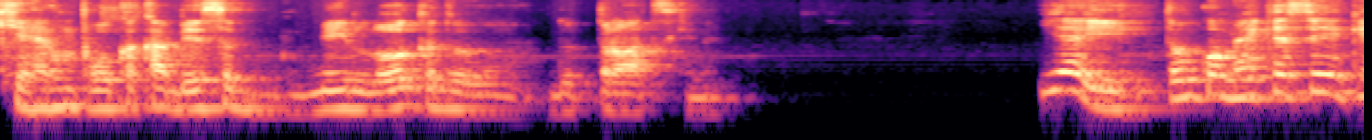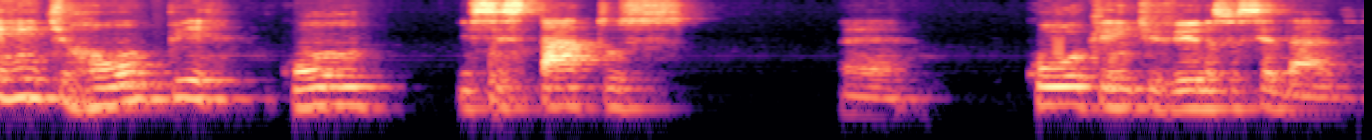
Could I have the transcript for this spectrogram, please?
que era um pouco a cabeça meio louca do, do Trotsky, né? E aí? Então, como é que, que a gente rompe com esse status é, quo que a gente vê na sociedade?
